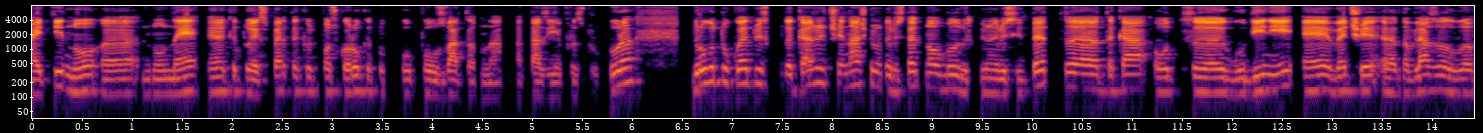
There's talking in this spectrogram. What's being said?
IT, но, но не е, като експерт, а като, по-скоро като ползвател на, на тази инфраструктура. Другото, което искам да кажа, е, че нашия университет, Нов Български университет, така от години е вече навлязал в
